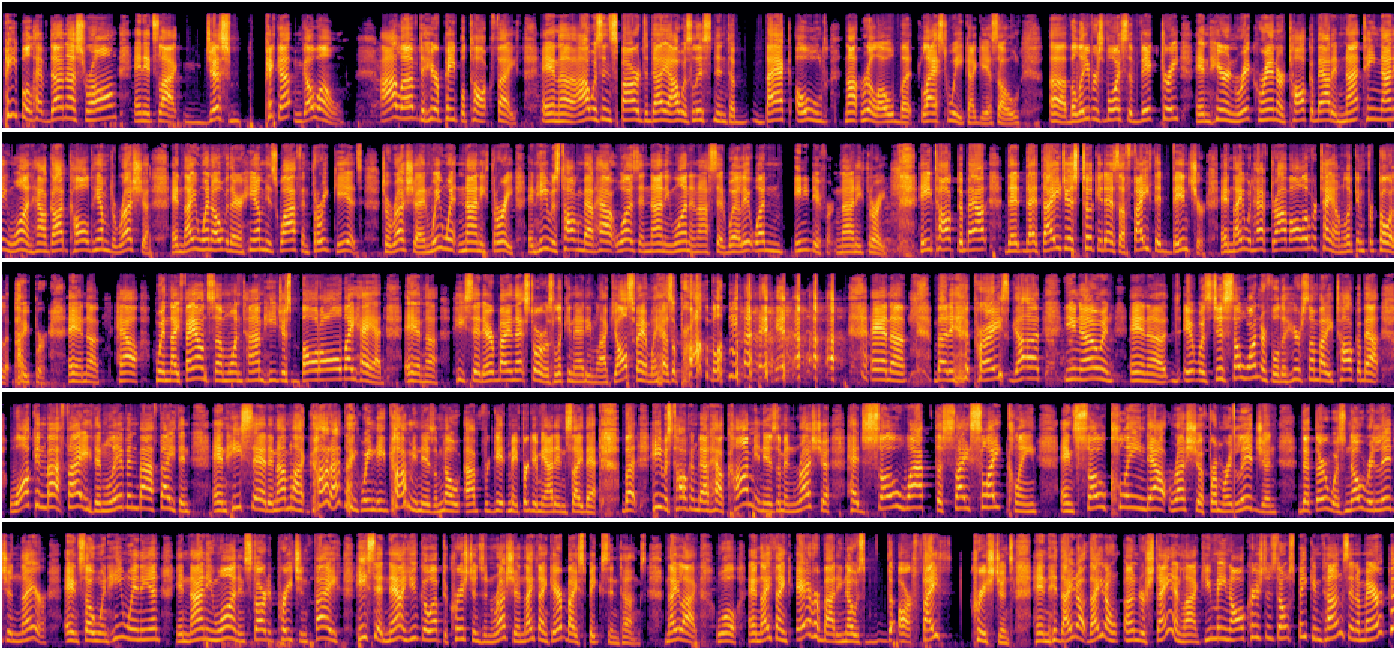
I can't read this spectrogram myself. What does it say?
People have done us wrong, and it's like just pick up and go on. I love to hear people talk faith. And uh, I was inspired today. I was listening to back old, not real old, but last week, I guess, old, uh, Believer's Voice of Victory and hearing Rick Renner talk about in 1991 how God called him to Russia. And they went over there, him, his wife, and three kids to Russia. And we went in 93. And he was talking about how it was in 91. And I said, well, it wasn't any different in 93. He talked about that, that they just took it as a faith adventure and they would have to drive all over town looking for toilet paper. And uh, how when they found some one time, he just bought all they had. And uh, he said everybody in that store was looking at him like, y'all's family has a problem. and uh, but it, praise God, you know, and and uh, it was just so wonderful to hear somebody talk about walking by faith and living by faith. And and he said, and I'm like, God, I think we need communism. No, I forget me, forgive me, I didn't say that. But he was talking about how communism in Russia had so wiped the slate clean and so cleaned out Russia from religion that there was no religion there. And so when he went in in 91 and started preaching faith, he said, now you go up to Christians in Russia and they think everybody speaks in tongues. And they like, well, and they think everybody knows the, our faith Christians, and they don't they don't understand. Like, you mean all Christians don't speak in tongues in America?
